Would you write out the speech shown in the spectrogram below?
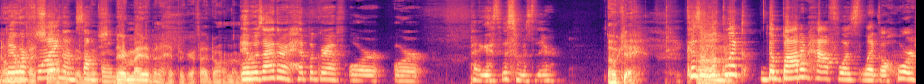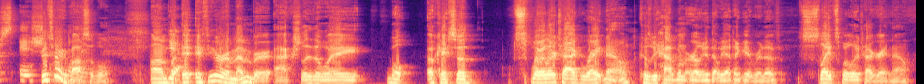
don't They know were if I saw flying on something. There might have been a hippogriff. I don't remember. It was either a hippogriff or or Pegasus was there. Okay. Because it looked like the bottom half was like a horse ish. It's very possible. Um, but Yeah. if you remember, actually, the way well, okay, so spoiler tag right now because we had one earlier that we had to get rid of. Slight spoiler tag right now.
